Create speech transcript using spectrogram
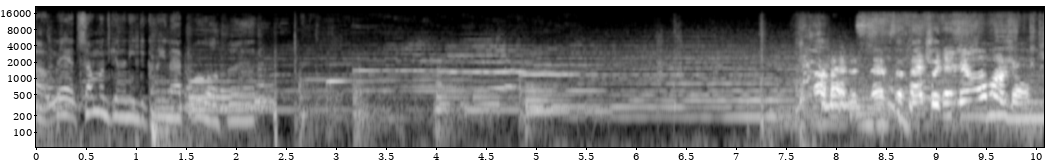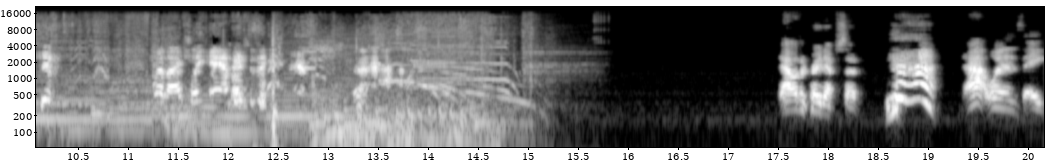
Oh man, someone's gonna need to clean that pool. Oh man, this episode's actually getting me a little. Shit. Well, actually, am that was a great episode. that was a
